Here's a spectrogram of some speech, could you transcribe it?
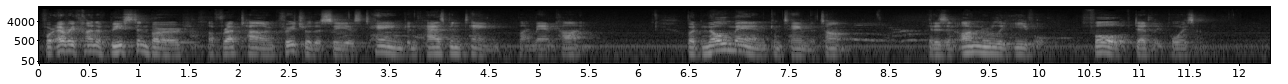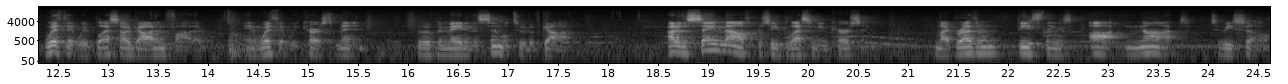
For every kind of beast and bird, of reptile and creature of the sea is tamed and has been tamed by mankind. But no man can tame the tongue. It is an unruly evil, full of deadly poison. With it we bless our God and Father, and with it we curse men, who have been made in the similitude of God. Out of the same mouth proceed blessing and cursing. My brethren, these things ought not to be so.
